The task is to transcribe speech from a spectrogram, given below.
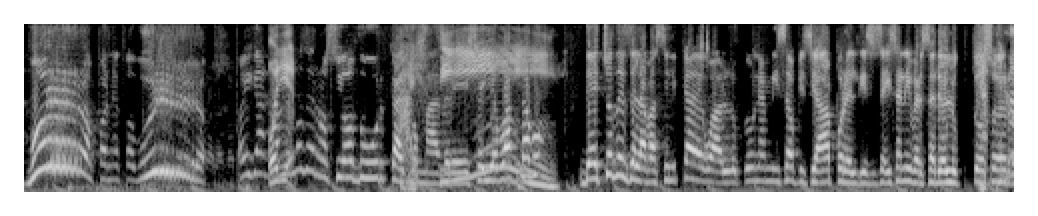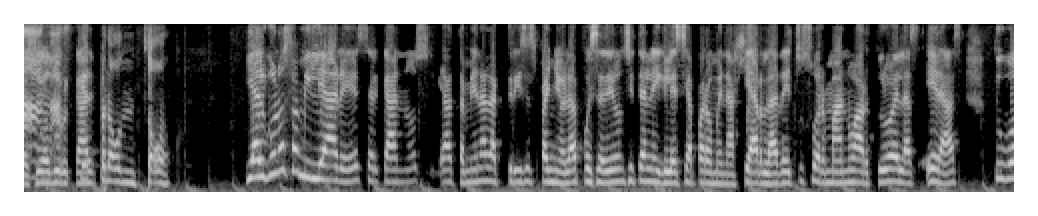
Burro, conejo, burro. Oigan, Oye. hablemos de Rocío Durcal, Ay, comadre. sí. Se llevó a cabo, de hecho, desde la Basílica de Guadalupe, una misa oficiada por el 16 aniversario luctuoso de Rocío Durcal. pronto. Y algunos familiares cercanos, a- también a la actriz española, pues se dieron cita en la iglesia para homenajearla. De hecho, su hermano Arturo de las Heras tuvo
